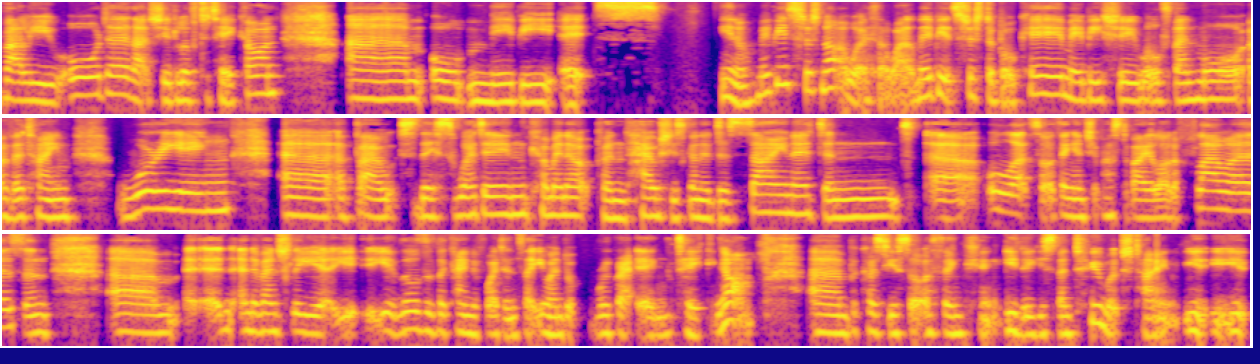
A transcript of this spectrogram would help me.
value order that she'd love to take on. Um, or maybe it's you know, maybe it's just not worth a while. Maybe it's just a bouquet. Maybe she will spend more of her time worrying uh, about this wedding coming up and how she's going to design it and uh, all that sort of thing. And she has to buy a lot of flowers and um, and, and, eventually, uh, you, you, those are the kind of weddings that you end up regretting taking on um, because you're sort of thinking, you know, you spend too much time. You, you,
